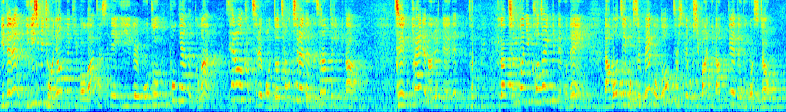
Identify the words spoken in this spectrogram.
이들은 이기심이 전혀 없는 기버가 자신의 이익을 모두 포기하는 동안 새로운 가치를 먼저 창출해내는 사람들입니다. 즉 파일을 나눌 때에는 전기가 충분히 커져 있기 때문에 나머지 몫을 빼고도 자신의 몫이 많이 남게 되는 것이죠.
